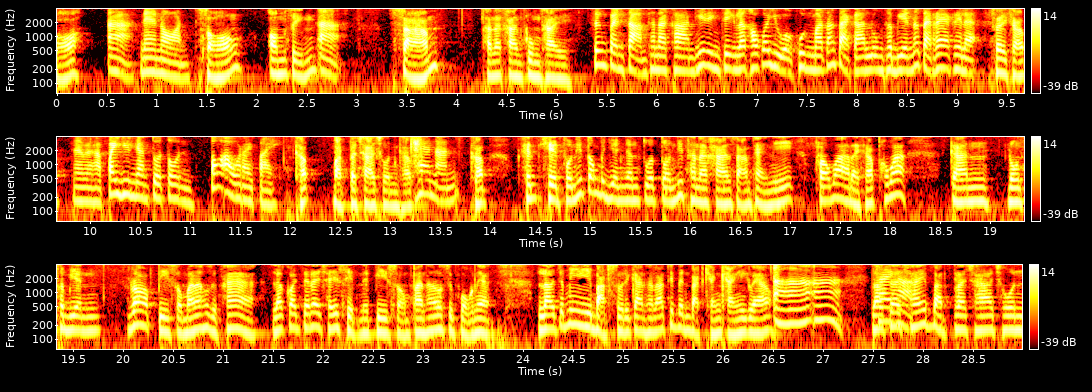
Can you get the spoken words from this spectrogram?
อ่า แน่นอนสองออมสิน อ่าสาม ธนาคารกรุงไทย ซึ่งเป็น 3 ธนาคารที่จริง ๆ แล้วเขาก็อยู่กับคุณมาตั้งแต่การลงทะเบียนตั้งแต่แรกนี่แหละใช่ครับใช่ไหมคะไปยืนยันตัวตนต้องเอาอะไรไป ครับบัตรประชาชนครับแค่นั้นครับเหตุเหตุผลที่ต้องไปยืนยันตัวตนที่ธนาคารสามแห่งนี้ เพราะว่าอะไรครับ เพราะว่าการลงทะเบียนรอบปี 2565 แล้วก็จะได้ใช้สิทธิ์ในปี 2566 เนี่ย เราจะไม่มีบัตรสวัสดิการแห่งรัฐที่เป็นบัตรแข็งๆ อีกแล้วอ่าอ่าเราใช่จะค่ะใช้บัตรประชาชน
